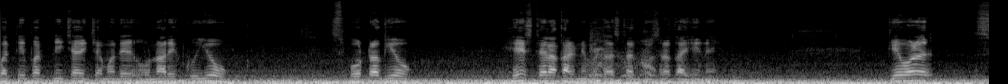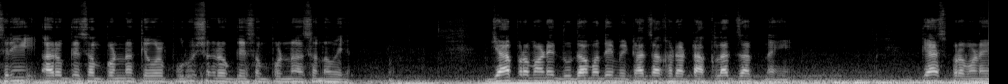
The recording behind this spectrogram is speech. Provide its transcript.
पती पत्नीच्या याच्यामध्ये होणारे कुयोग स्फोटक योग हेच त्याला कारणीभूत असतात दुसरं काही नाही. केवळ स्त्री आरोग्य संपन्न केवळ पुरुष आरोग्य संपन्न असं नव्हे ज्याप्रमाणे दुधामध्ये मिठाचा खडा टाकलाच जात नाही त्याचप्रमाणे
